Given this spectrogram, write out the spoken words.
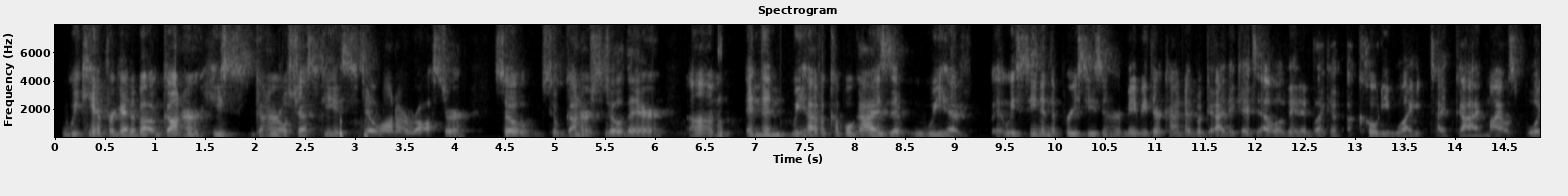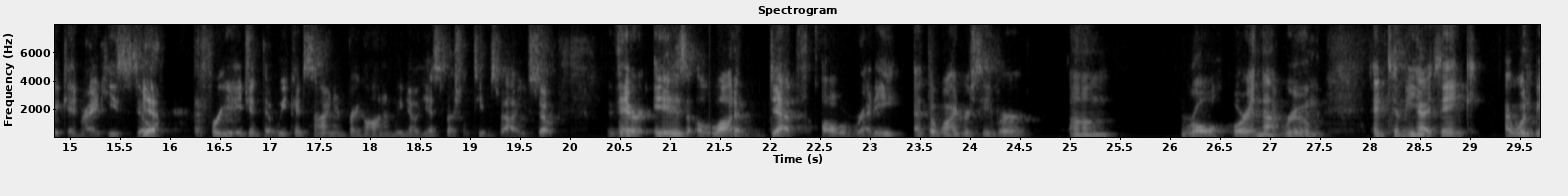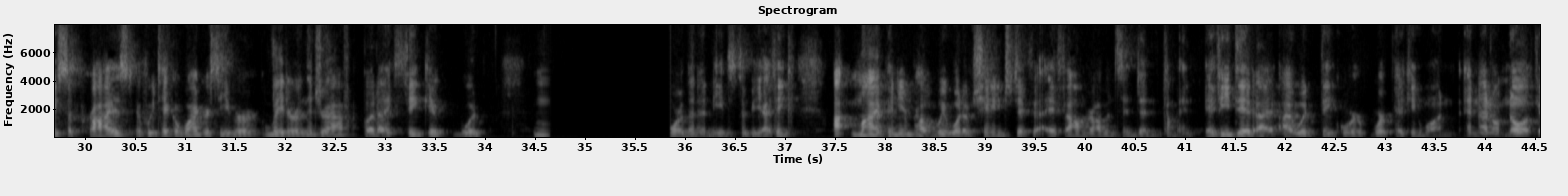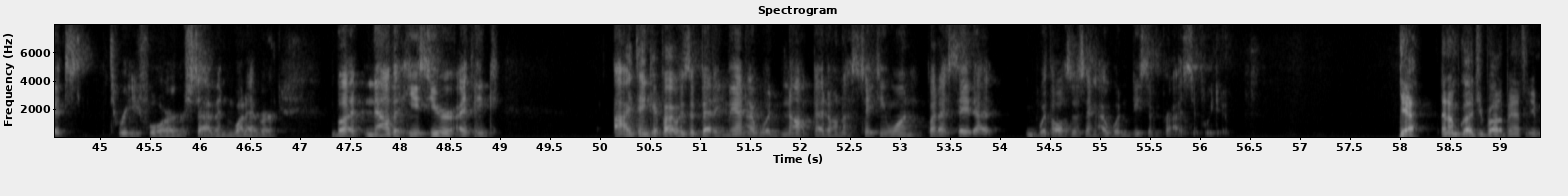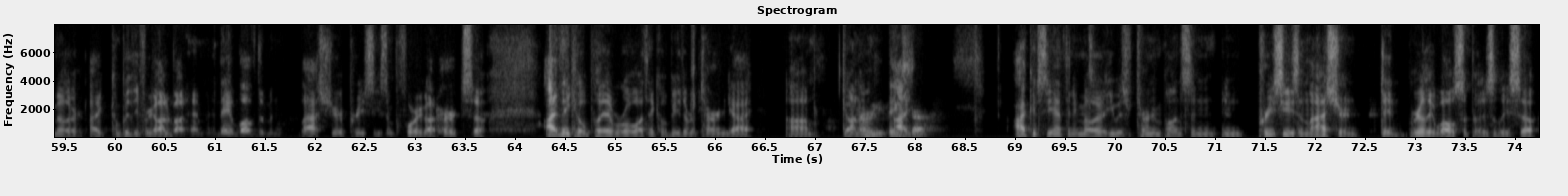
We can't forget about Gunner. He's Gunner Olszewski is still on our roster, so so Gunner's still there. Um, and then we have a couple guys that we have at least seen in the preseason, or maybe they're kind of a guy that gets elevated, like a, a Cody White type guy, Miles Boykin, right? He's still yeah. a free agent that we could sign and bring on, and we know he has special teams value. So there is a lot of depth already at the wide receiver um, role or in that room. And to me, I think I wouldn't be surprised if we take a wide receiver later in the draft, but I think it would more than it needs to be. I think uh, my opinion probably would have changed if if Allen Robinson didn't come in. If he did, I, I would think we're we're picking one, and I don't know if it's three, four, or seven, whatever. But now that he's here, I think I think if I was a betting man, I would not bet on us taking one. But I say that with also saying I wouldn't be surprised if we do. Yeah, and I'm glad you brought up Anthony Miller. I completely forgot about him. And They loved him in last year preseason before he got hurt. So I think he'll play a role. I think he'll be the return guy. Um, Gunner. Oh, you think I, so? I could see Anthony Miller. He was returning punts in, in preseason last year and did really well, supposedly. So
